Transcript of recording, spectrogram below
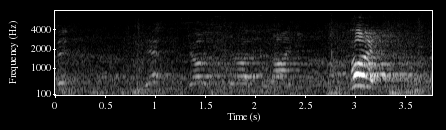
That's it. Yeah, judge, judge, nice. Point.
